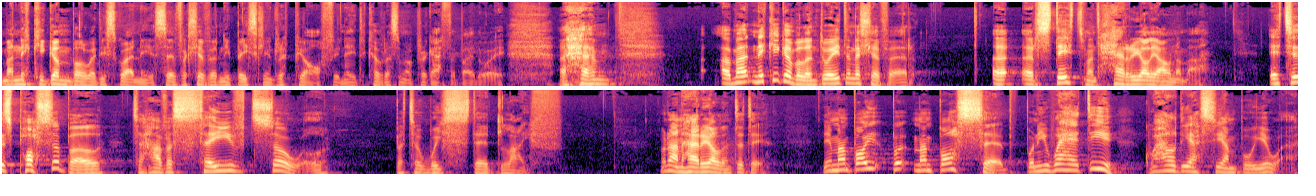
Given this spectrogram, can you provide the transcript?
mae Nicky Gumbel wedi sgwennu, sef y llyfr ni basically'n ripio off i wneud y cyfres yma pregetha, by the way. Um, a mae Nicky Gumbel yn dweud yn y llyfr, yr er statement heriol iawn yma, It is possible to have a saved soul, but a wasted life. Mae heriol yn dydy. Mae'n mae bosib bod ni wedi gweld Iesu am bwy yw e.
